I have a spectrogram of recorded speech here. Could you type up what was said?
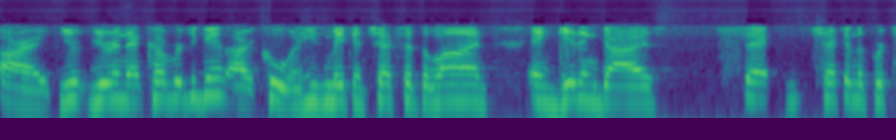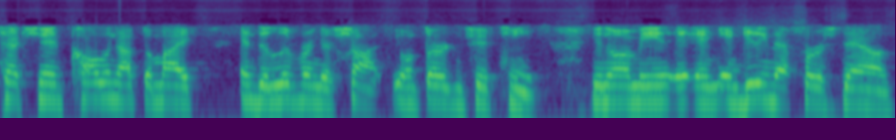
all right, you're, you're in that coverage again. All right, cool. And he's making checks at the line and getting guys set, checking the protection, calling out the mic, and delivering a shot on third and 15. You know what I mean? And, and getting that first down.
